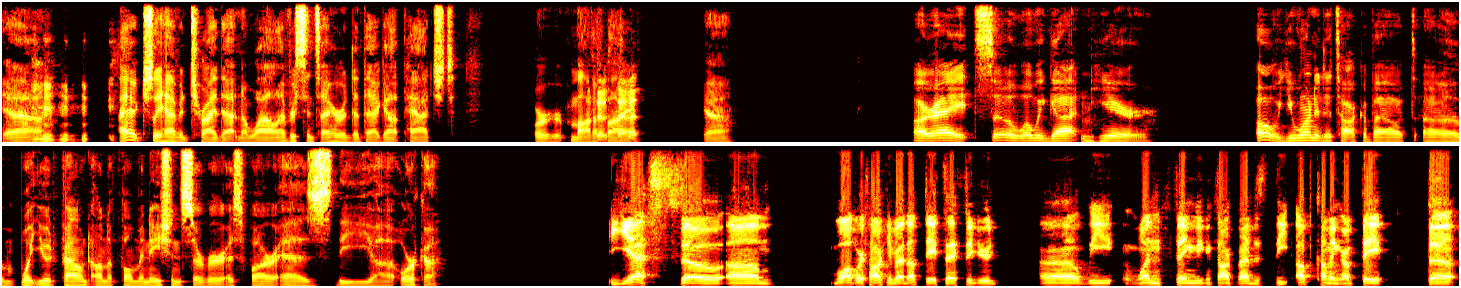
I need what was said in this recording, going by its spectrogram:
Yeah. I actually haven't tried that in a while, ever since I heard that that got patched or modified. Yeah. All right. So, what we got in here? Oh, you wanted to talk about um, what you had found on the Fulmination server as far as the uh, Orca. Yes. So, um, while we're talking about updates, I figured uh, we one thing we can talk about is the upcoming update, the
